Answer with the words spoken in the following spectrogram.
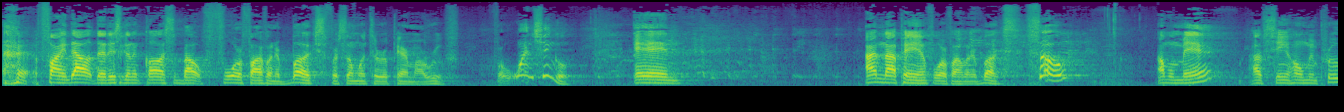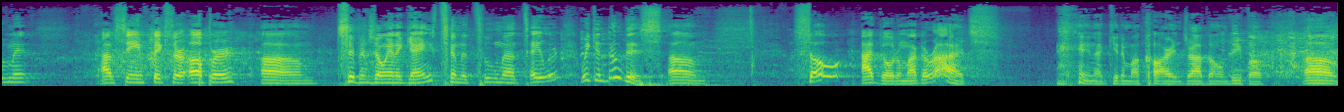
find out that it's going to cost about four or five hundred bucks for someone to repair my roof for one shingle. And I'm not paying four or five hundred bucks. So I'm a man. I've seen Home Improvement. I've seen Fixer Upper, um, Chip and Joanna Gaines, Tim the Two Taylor. We can do this. Um, so I go to my garage and I get in my car and drive to Home Depot. Um,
